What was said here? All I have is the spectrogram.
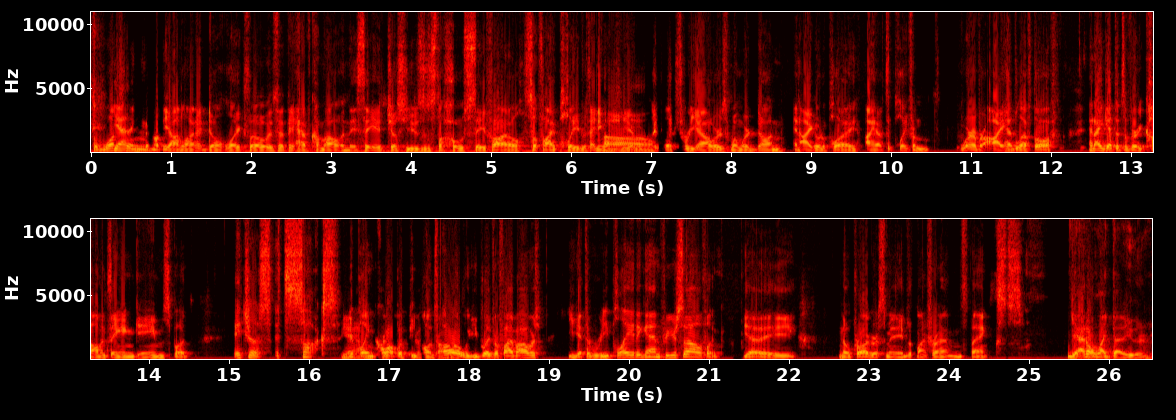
The one Yeah. thing about the online I don't like though is that they have come out and they say it just uses the host save file. So if I played with anyone here Oh. like, like three hours when we're done and I go to play, I have to play from wherever I had left off. And I get that's a very common thing in games, but it just it sucks. You're playing co-op with people and That's oh, you played for five hours, you get to replay it again for yourself. Like, yay. No progress made with my friends. Thanks. yeah, I don't like that either.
